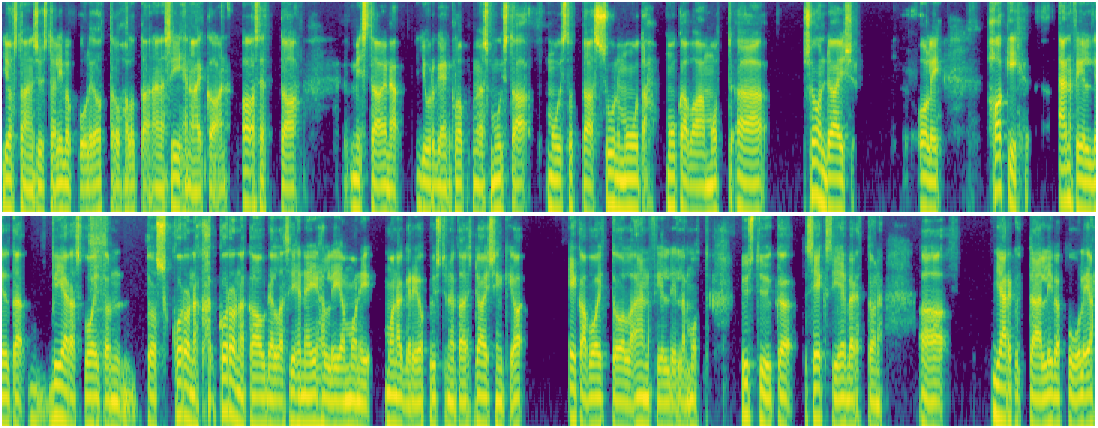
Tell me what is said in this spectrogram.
jostain syystä Liverpoolin ottelu halutaan aina siihen aikaan asettaa, mistä aina Jurgen Klopp myös muistaa, muistuttaa sun muuta mukavaa, mutta äh, Sean Dyche oli, haki Anfieldiltä vierasvoiton tuossa korona, koronakaudella, siihen ei ihan liian moni manageri ole pystynyt, taisi Dychenkin eka voitto olla Anfieldillä, mutta pystyykö seksi Everton uh, järkyttää Liverpoolia,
